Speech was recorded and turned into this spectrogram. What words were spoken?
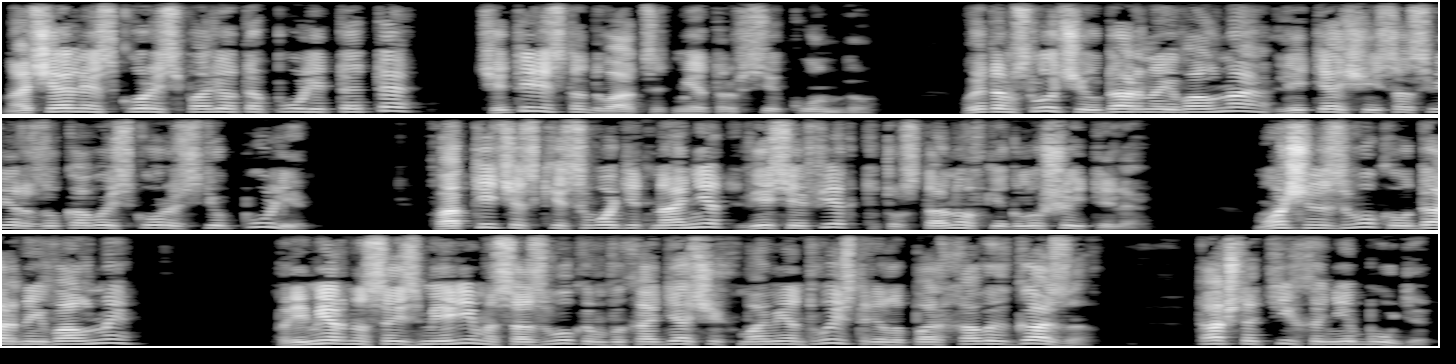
Начальная скорость полета пули ТТ 420 метров в секунду. В этом случае ударная волна, летящая со сверхзвуковой скоростью пули, фактически сводит на нет весь эффект от установки глушителя. Мощность звука ударной волны примерно соизмерима со звуком выходящих в момент выстрела пороховых газов, так что тихо не будет.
